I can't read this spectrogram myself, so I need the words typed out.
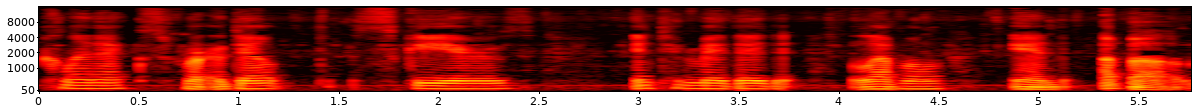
clinics for adult skiers, intermediate level, and above.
